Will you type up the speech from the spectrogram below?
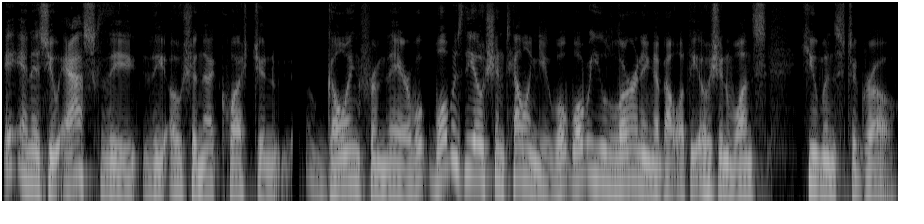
And as you ask the, the ocean that question, going from there, what, what was the ocean telling you? What, what were you learning about what the ocean wants humans to grow?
